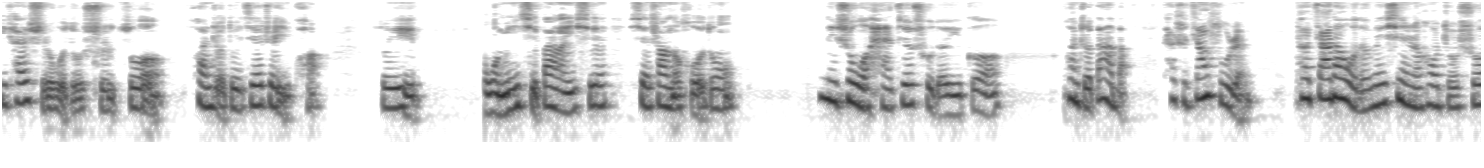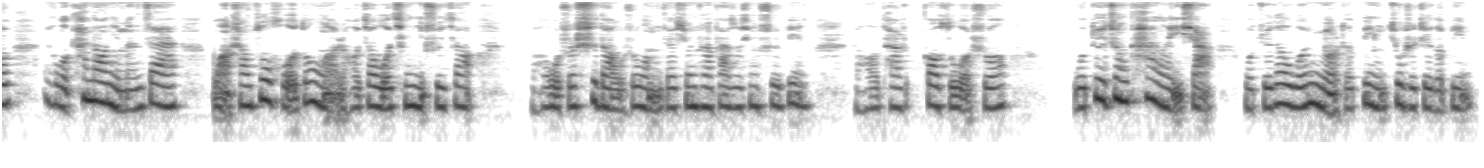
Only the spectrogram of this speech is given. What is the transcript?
一开始我就是做患者对接这一块儿。所以，我们一起办了一些线上的活动。那是我还接触的一个患者爸爸，他是江苏人。他加到我的微信，然后就说：“哎，我看到你们在网上做活动了，然后叫我请你睡觉。”然后我说：“是的。”我说：“我们在宣传发作性睡病。”然后他告诉我说：“我对症看了一下，我觉得我女儿的病就是这个病。”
